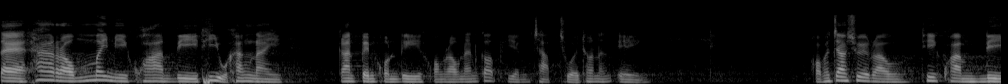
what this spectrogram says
แต่ถ้าเราไม่มีความดีที่อยู่ข้างใน การเป็นคนดีของเรานั้นก็เพียงฉับฉวยเท่านั้นเอง ขอพระเจ้าช่วยเราที่ความดี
